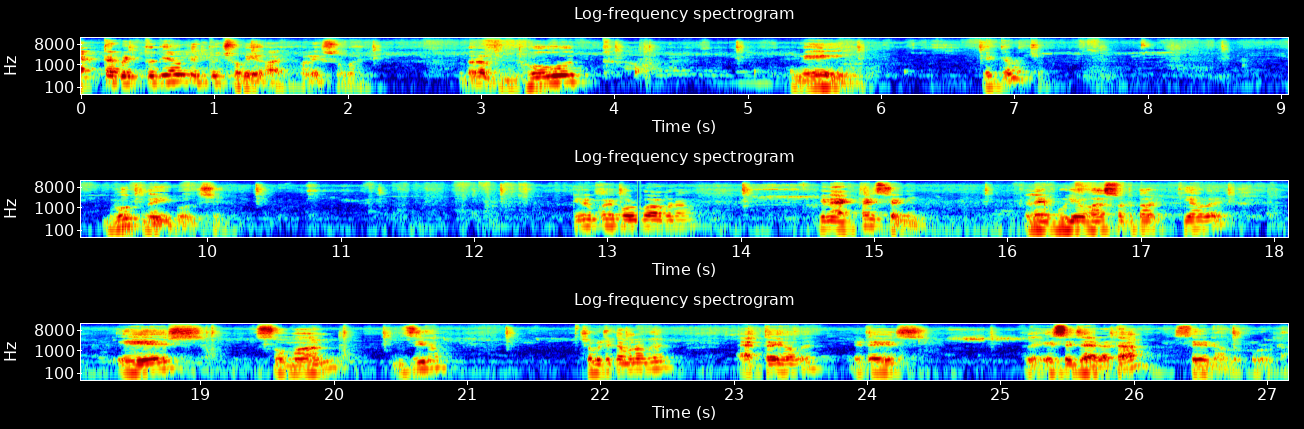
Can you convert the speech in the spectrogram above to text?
একটা বৃত্ত দিয়েও কিন্তু ছবি হয় অনেক সময়। ধরো ভূত নেই, দেখতে পাচ্ছ? ভূত নেই বলছে। কীরকম করে করব আমরা? এখানে একটাই শ্রেণি। তাহলে বুলিয় ভাষ্যটা কি হবে? এস সমান জিরো। ছবিটা কেমন হবে? একটাই হবে এটা এস। তাহলে এসের জায়গাটা সেট হবে পুরোটা।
